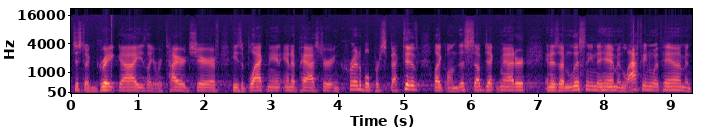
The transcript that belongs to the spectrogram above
Just a great guy. He's like a retired sheriff. He's a black man and a pastor. Incredible perspective, like on this subject matter. And as I'm listening to him and laughing with him and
